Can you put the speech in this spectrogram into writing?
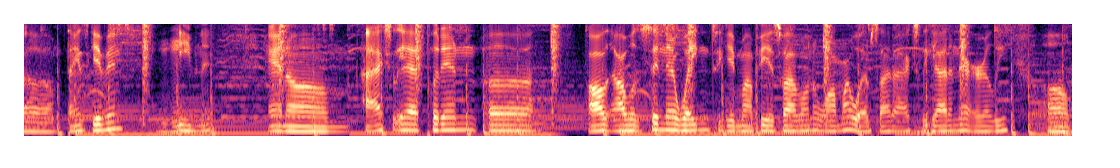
um, Thanksgiving Mhm. evening, and um, I actually had put in uh, all. I was sitting there waiting to get my PS5 on the Walmart website. I actually got in there early. Um,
